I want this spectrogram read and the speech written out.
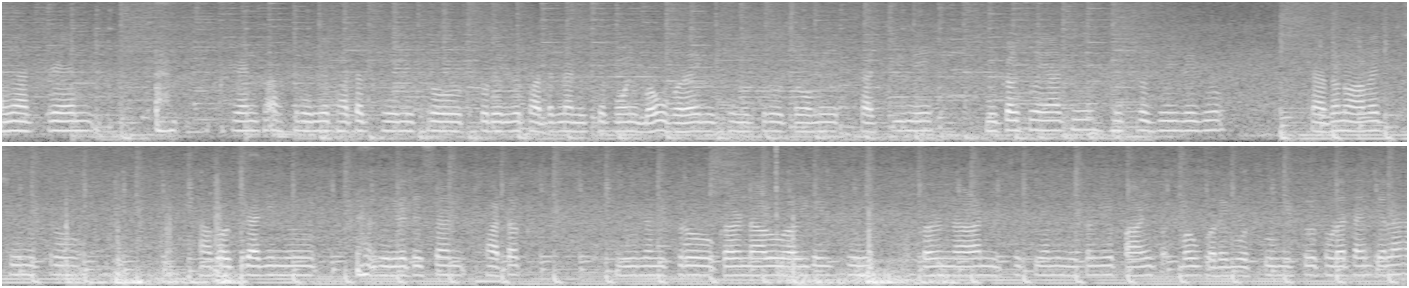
અહીંયા ટ્રેન ટ્રેન રેલવે ફાટક છે. મિત્રો, તો રેલવે ફાટકના નીચે પાણી બહુ ભરાયેલું છે, મિત્રો. તો અમે સાચવીને નીકળશું અહીંયાથી. મિત્રો, જોઈ લેજો. સાધનો આવે જ છે, મિત્રો. આ બહુચરાજીનું રેલવે સ્ટેશન ફાટક. જોઈ મિત્રો, કરનાળું આવી ગયું છે. કરનાળા નીચેથી અમે નીકળીએ. પાણી બહુ ભરેલું હતું. મિત્રો, થોડા ટાઈમ પહેલાં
